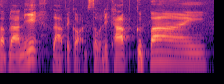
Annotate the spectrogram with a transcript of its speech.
สัปดาห์นี้ลาไปก่อน สวัสดีครับ goodbye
